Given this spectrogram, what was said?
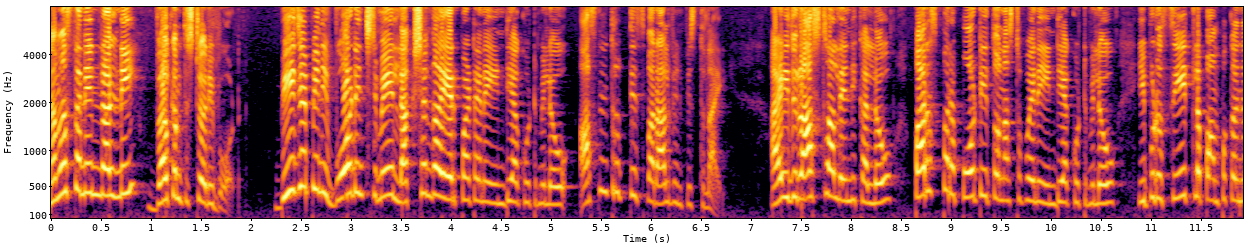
నమస్తే నేను Nalini. Welcome to story board బీజేపీని ఓడించడమే లక్ష్యంగా ఏర్పాటైన ఇండియా కూటమిలో అసంతృప్తి స్వరాలు వినిపిస్తున్నాయి. ఐదు రాష్ట్రాల ఎన్నికల్లో పరస్పర పోటీతో నష్టపోయిన ఇండియా కూటమిలో ఇప్పుడు సీట్ల పంపకం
